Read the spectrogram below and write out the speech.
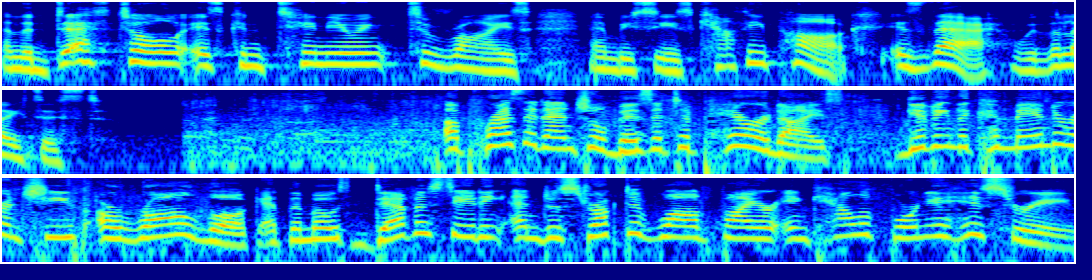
and the death toll is continuing to rise. NBC's Kathy Park is there with the latest. A presidential visit to paradise, giving the commander in chief a raw look at the most devastating and destructive wildfire in California history.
